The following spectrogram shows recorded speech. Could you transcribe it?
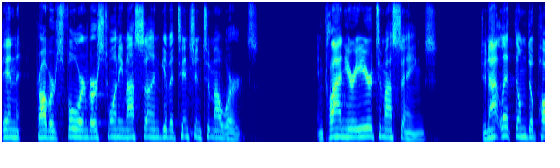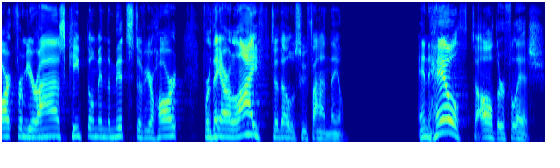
Then Proverbs 4 and verse 20 My son, give attention to my words, incline your ear to my sayings. Do not let them depart from your eyes. Keep them in the midst of your heart, for they are life to those who find them, and health to all their flesh.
